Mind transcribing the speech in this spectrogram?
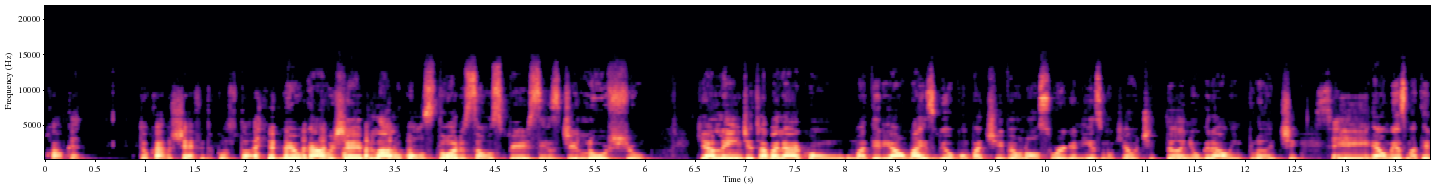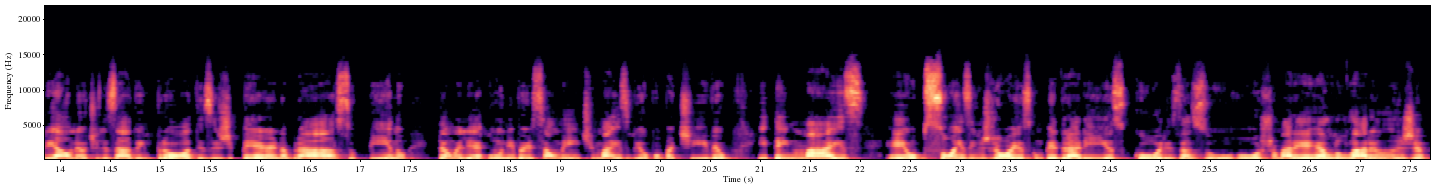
Qual que é teu carro-chefe do consultório? Meu carro-chefe lá no consultório são os piercings de luxo, que além de trabalhar com o material mais biocompatível ao nosso organismo, que é o titânio grau implante, Sim. que é o mesmo material né, utilizado em próteses de perna, braço, pino, então ele é universalmente mais biocompatível e tem mais é, opções em joias com pedrarias, cores azul, roxo, amarelo, laranja,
